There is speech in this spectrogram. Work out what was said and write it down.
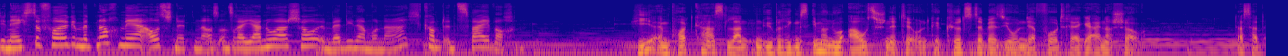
Die nächste Folge mit noch mehr Ausschnitten aus unserer Januarshow im Berliner Monarch kommt in zwei Wochen. Hier im Podcast landen übrigens immer nur Ausschnitte und gekürzte Versionen der Vorträge einer Show. Das hat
